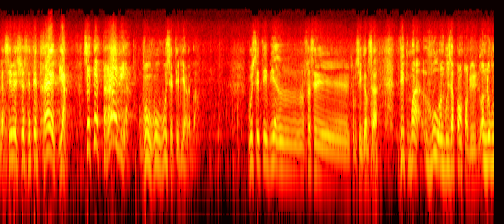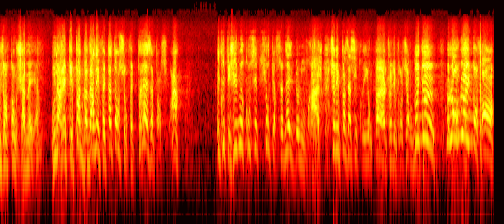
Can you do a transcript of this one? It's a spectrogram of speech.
Merci, messieurs, c'était très bien. C'était très bien. Vous, vous, vous, c'était bien là-bas. Vous, c'était bien. euh, Enfin, c'est comme si, comme ça. Dites-moi, vous, on ne vous a pas entendu. On ne vous entend jamais. Hein. Vous n'arrêtez pas de bavarder. Faites attention, faites très attention. Hein. Écoutez, j'ai une conception personnelle de l'ouvrage. Ce n'est pas assez triomphal, ce n'est pas orgueilleux. De l'orgueil, bon sang.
